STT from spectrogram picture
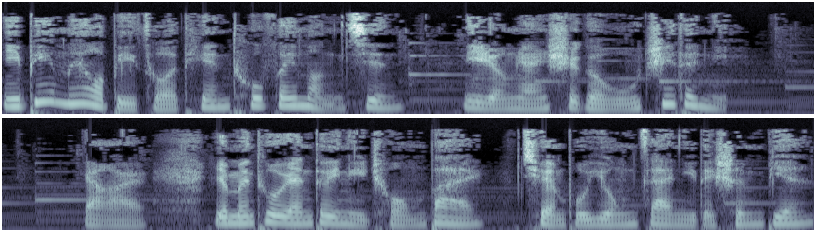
你并没有比昨天突飞猛进，你仍然是个无知的你。然而，人们突然对你崇拜，全部拥在你的身边。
